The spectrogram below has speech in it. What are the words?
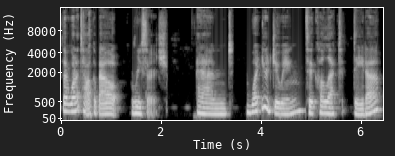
So I want to talk about research and what you're doing to collect data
